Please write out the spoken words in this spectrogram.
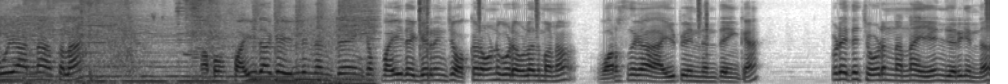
పూయా అన్న అసలు. పాపం ఫైవ్ దాకా వెళ్ళిందంతే ఇంకా ఫైవ్ దగ్గర నుంచి ఒక్క రౌండ్ కూడా ఇవ్వలేదు మనం. వరుసగా అయిపోయిందంతే ఇంకా. ఇప్పుడైతే చూడండి అన్న ఏం జరిగిందో.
